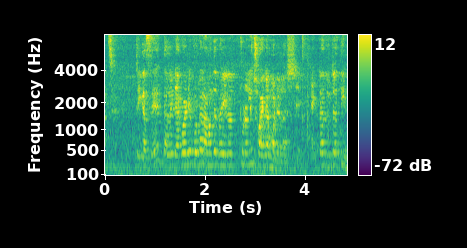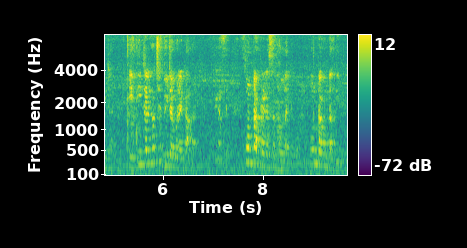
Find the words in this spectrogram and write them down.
আচ্ছা ঠিক আছে। তাহলে ডেকোরেটিভ ফোল্ডার আমাদের ভাই এটা টোটালি ছয়টা মডেল আসছে। একটা দুইটা তিনটা। এই তিনটারই হচ্ছে দুইটা করে কালার ঠিক আছে? কোনটা আপনার কাছে ভালো লাগে বলুন? কোনটা কোনটা দিবেন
